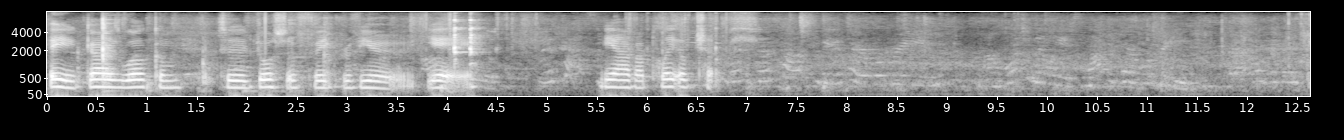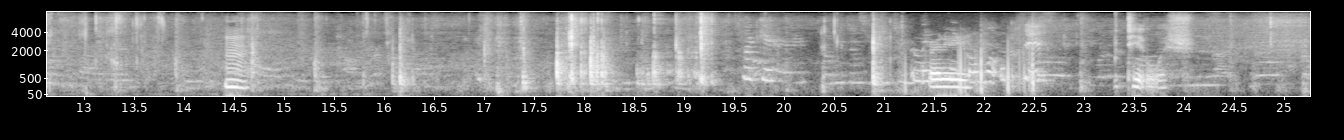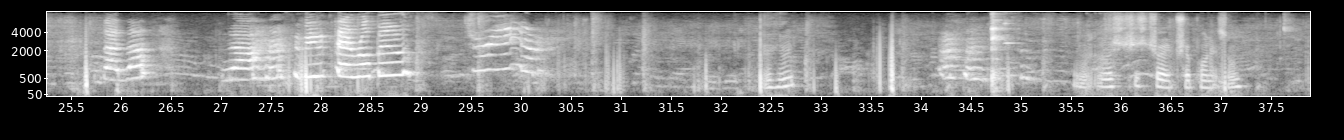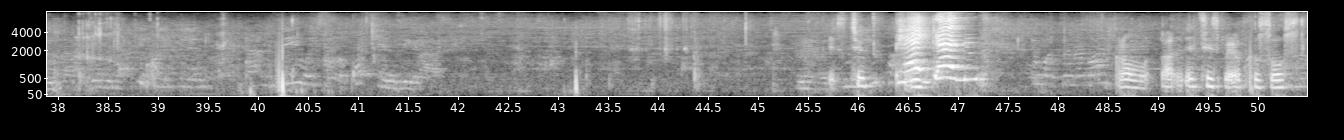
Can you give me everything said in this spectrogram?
Hey guys, welcome to Joseph Food Review. Yeah. We have a plate of chips. Mmm. Very potato-ish. Mhm. Right, let's just try a trip on its own. It's too. I don't want that. It tastes better with sauce.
